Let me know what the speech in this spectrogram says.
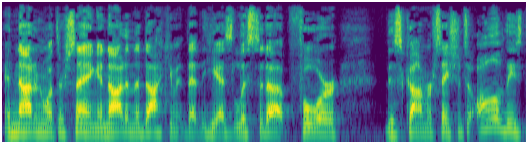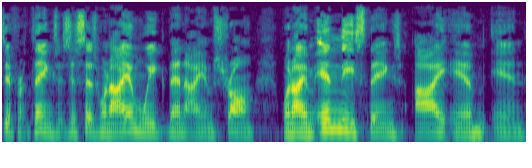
And not in what they're saying and not in the document that he has listed up for this conversation. So all of these different things. It just says, when I am weak, then I am strong. When I am in these things, I am in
